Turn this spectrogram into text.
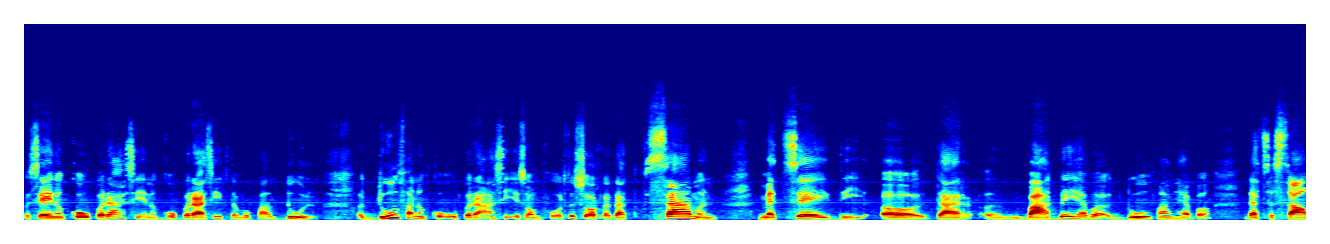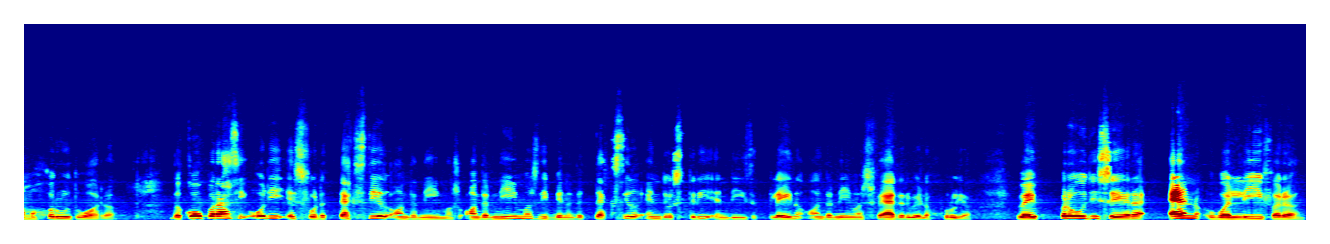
We zijn een coöperatie en een coöperatie heeft een bepaald doel. Het doel van een coöperatie is om ervoor te zorgen dat samen met zij die uh, daar een baat bij hebben, het doel van hebben, dat ze samen groot worden. De coöperatie ODI is voor de textielondernemers. Ondernemers die binnen de textielindustrie en deze kleine ondernemers verder willen groeien. Wij produceren en we leveren.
